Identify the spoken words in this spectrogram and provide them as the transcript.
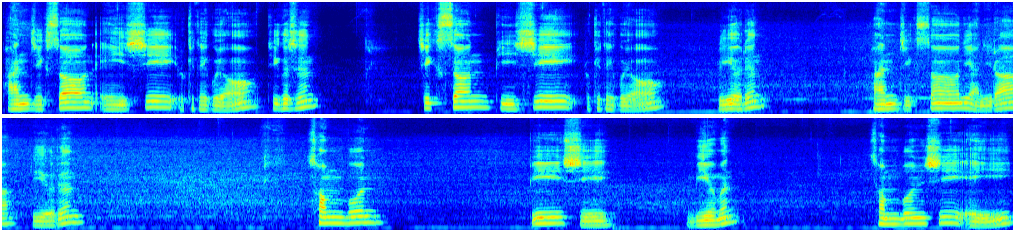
반직선 AC 이렇게 되고요. 디귿은 직선 BC 이렇게 되고요. 리을은 반직선이 아니라 리을은 선분 BC 미음은 선분 CA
